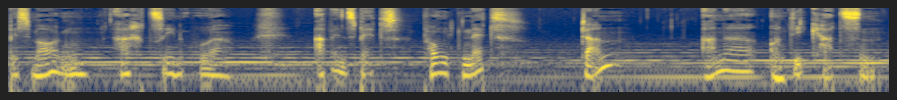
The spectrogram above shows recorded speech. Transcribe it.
Bis morgen, 18 Uhr, abinsbett.net. Dann Anna und die Katzen.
